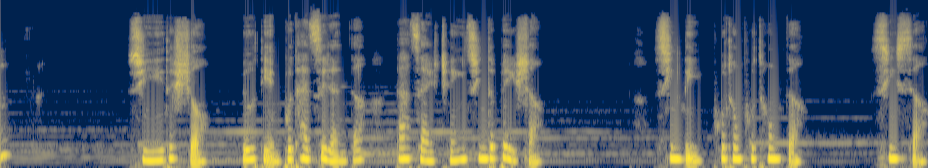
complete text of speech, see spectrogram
许怡的手有点不太自然的搭在陈一军的背上，心里扑通扑通的，心想：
